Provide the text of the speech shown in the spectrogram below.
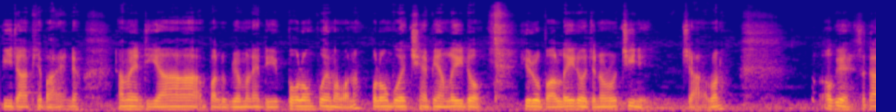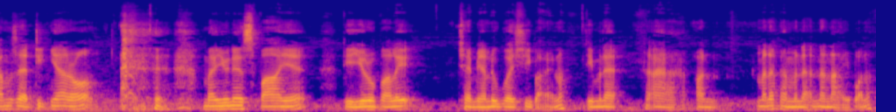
ပြီးသားဖြစ်ပါတယ်ဒါပေမဲ့ဒီကဘာလို့ပြောမလဲဒီဘောလုံးပွဲမှာပေါ့နော်ဘောလုံးပွဲ champion league တော့ Europa league တော့ကျွန်တော်တို့ကြည့်နေကြတာပေါ့နော် okay စကားမဆက်ဒီညတော့ မန်ယူနဲ့စပါရဲ့ဒီယူရိုပါလိချန်ပီယံလုပွဲရှိပါတယ်နော်ဒီမနက်အာမနက်ဖြန်မနက်2နာရီပေါ့နော်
